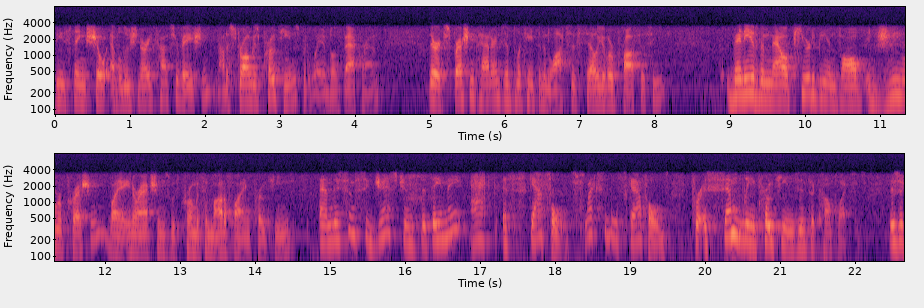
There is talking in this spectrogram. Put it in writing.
These things show evolutionary conservation, not as strong as proteins, but way above background. Their expression patterns implicate them in lots of cellular processes. Many of them now appear to be involved in gene repression by interactions with chromatin-modifying proteins, and there's some suggestions that they may act as scaffolds, flexible scaffolds, for assembling proteins into complexes. There's a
